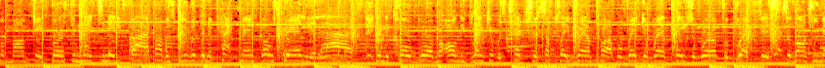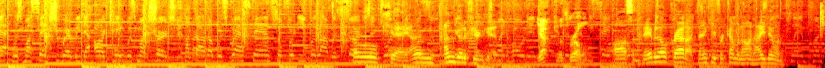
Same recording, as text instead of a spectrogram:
My mom gave birth in 1985. I was bluer than a Pac-Man ghost, barely alive. In the Cold War, my only blanket was Tetris. I played Rampart with Reagan, rampage the world for breakfast. The laundromat was my sanctuary, the arcade was my church. I thought I was Rastan, so for evil I was searched. Okay, I'm I'm good if you're good. Yep, let's roll. Awesome, David L. Craddock. Thank you for coming on. How you doing?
